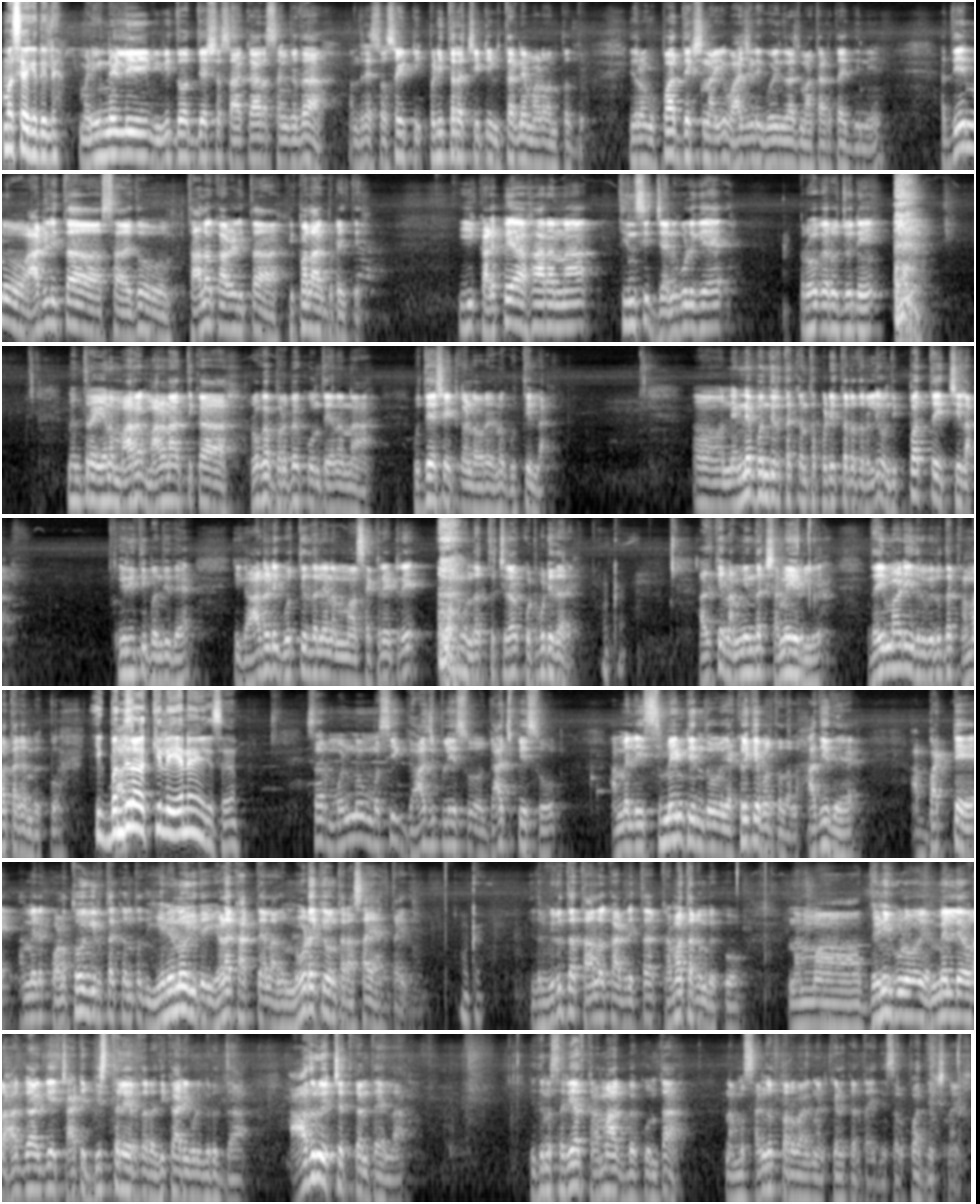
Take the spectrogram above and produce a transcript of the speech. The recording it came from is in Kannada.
ಸಮಸ್ಯೆ ಆಗಿದೆ ಇಲ್ಲಿ. ಮಣಿನಳ್ಳಿ ವಿವಿಧೋದ್ದೇಶ ಸಹಕಾರ ಸಂಘದ, ಅಂದರೆ ಸೊಸೈಟಿ, ಪಡಿತರ ಚೀಟಿ ವಿತರಣೆ ಮಾಡುವಂಥದ್ದು. ಇದರ ಉಪಾಧ್ಯಕ್ಷನಾಗಿ ವಾಜಳಿ ಗೋವಿಂದರಾಜ್ ಮಾತಾಡ್ತಾ ಇದ್ದೀನಿ. ಅದೇನು ಆಡಳಿತ ಸ, ಇದು ತಾಲೂಕು ಆಡಳಿತ ವಿಫಲ ಆಗ್ಬಿಟ್ಟೈತೆ ಈ ಕಳಪೆ ಆಹಾರನ ತಿನ್ನಿಸಿ ಜನಗಳಿಗೆ ರೋಗ ರುಜುನಿ, ನಂತರ ಏನೋ ಮಾರ, ಮಾರಣಾಂತಿಕ ರೋಗ ಬರಬೇಕು ಅಂತ ಏನನ್ನ ಉದ್ದೇಶ ಇಟ್ಕೊಂಡವ್ರು ಏನೋ ಗೊತ್ತಿಲ್ಲ ನಿನ್ನೆ ಬಂದಿರತಕ್ಕಂಥ ಪಡಿತರದ್ರಲ್ಲಿ ಒಂದು ಇಪ್ಪತ್ತೈದು ಚೀಲ ಈ ರೀತಿ ಬಂದಿದೆ. ಈಗ ಆಲ್ರೆಡಿ ಗೊತ್ತಿಲ್ಲದಲ್ಲೇ ನಮ್ಮ ಸೆಕ್ರೆಟ್ರಿ ಒಂದು ಹತ್ತು ಚೀಲ ಕೊಟ್ಬಿಟ್ಟಿದ್ದಾರೆ. ಓಕೆ ಅದಕ್ಕೆ ನಮ್ಮಿಂದ ಕ್ಷಮೆ ಇರಲಿ. ದಯಮಾಡಿ ಇದ್ರ ವಿರುದ್ಧ ಕ್ರಮ ತಗೊಬೇಕು. ಈಗ ಬಂದಿರೋ ಅಕ್ಕಿಲಿ ಇದೆ ಸರ್? ಸರ್ ಮಣ್ಣು ಮಸಿ ಗಾಜು ಪ್ಲೀಸು ಗಾಜು ಪೀಸು ಆಮೇಲೆ ಈ ಸಿಮೆಂಟಿಂದು ಎಕ್ಕಳಿಕೆ ಬರ್ತದಲ್ಲ ಅದಿದೆ. ಆ ಬಟ್ಟೆ ಆಮೇಲೆ ಕೊಳತೋಗಿರ್ತಕ್ಕಂಥದ್ದು ಏನೇನೋ ಇದೆ ಹೇಳೋಕ್ಕಾಗ್ತಾ ಇಲ್ಲ. ಅದನ್ನು ನೋಡೋಕ್ಕೆ ಒಂಥರ ಅಸಹಾಯ ಆಗ್ತಾ ಇದೆ. ಓಕೆ ಇದ್ರ ವಿರುದ್ಧ ತಾಲೂಕು ಆಡಳಿತ ಕ್ರಮ ತಗೊಬೇಕು. ನಮ್ಮ ದಣಿಗಳು ಎಂ ಎಲ್ ಎ ಅವರು ಆಗಾಗ್ಗೆ ಚಾಟಿ ಬಿಸ್ತಲೇ ಇರ್ತಾರೆ ಅಧಿಕಾರಿಗಳ ವಿರುದ್ಧ. ಆದರೂ ಎಚ್ಚೆತ್ಕೊಂತ ಇಲ್ಲ. ಇದನ್ನು ಸರಿಯಾದ ಕ್ರಮ ಆಗಬೇಕು ಅಂತ ನಮ್ಮ ಸಂಘದ ಪರವಾಗಿ ನಾನು ಕೇಳ್ಕೊತಾ ಇದ್ದೀನಿ ಸರ್ ಉಪಾಧ್ಯಕ್ಷನಾಗಿ.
